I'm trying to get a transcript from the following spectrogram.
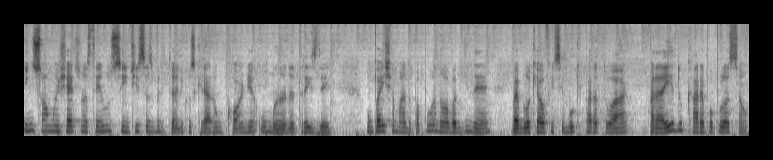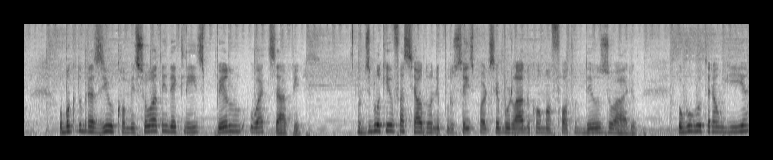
Em sua manchete, nós temos cientistas britânicos criaram córnea humana 3D. Um país chamado Papua Nova Guiné vai bloquear o Facebook para atuar para educar a população. O Banco do Brasil começou a atender clientes pelo WhatsApp. O desbloqueio facial do OnePlus 6 pode ser burlado com uma foto de usuário. O Google terá um guia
